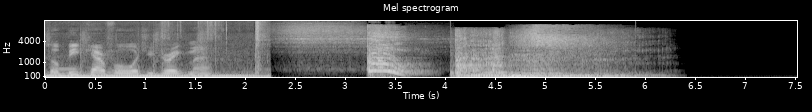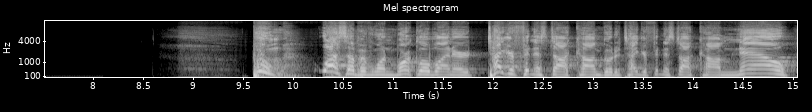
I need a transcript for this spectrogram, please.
So be careful what you drink, man. Boom! What's up, everyone? Mark Lobliner, TigerFitness.com. Go to TigerFitness.com now.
